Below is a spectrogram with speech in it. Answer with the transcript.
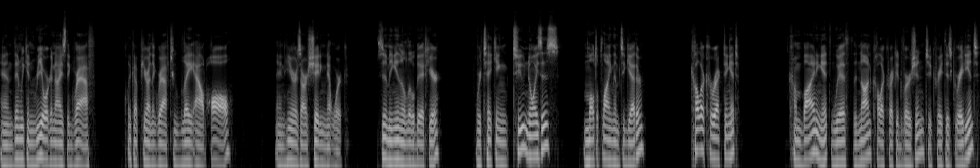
And then we can reorganize the graph. Click up here on the graph to lay out all. And here is our shading network. Zooming in a little bit here. We're taking two noises, multiplying them together, color correcting it, combining it with the non-color corrected version to create this gradient.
